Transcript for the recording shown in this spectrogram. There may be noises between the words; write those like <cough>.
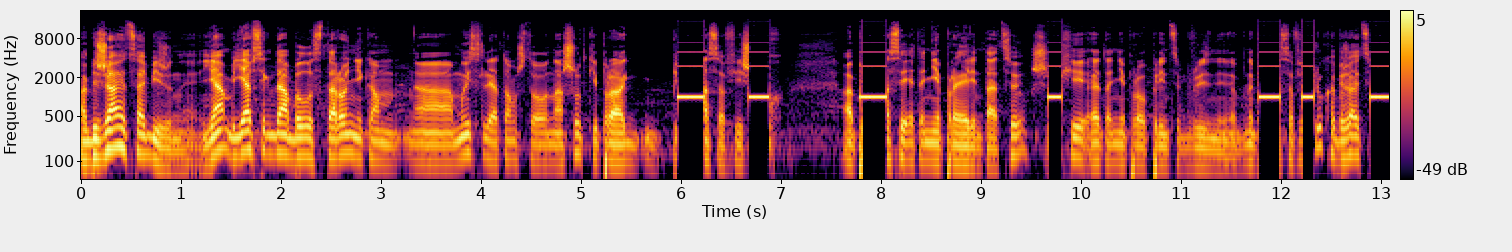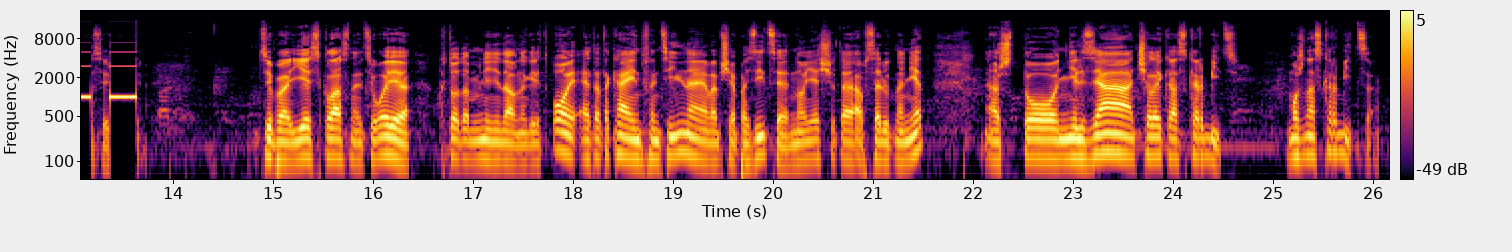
Обижаются обиженные. Я, я всегда был сторонником э, мысли о том, что на шутки про пи***сов и ш***х, а пи***сы это не про ориентацию, ш***хи это не про принцип жизни. На пи***сов и шлюх обижаются пи***сы и ш***хи. Типа, есть классная теория, кто-то мне недавно говорит, ой, это такая инфантильная вообще позиция, но я считаю абсолютно нет, а что нельзя человека оскорбить. Можно оскорбиться.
